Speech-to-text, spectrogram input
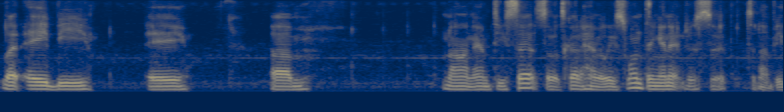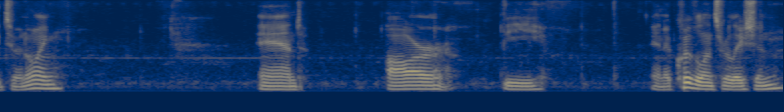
Let A be a um, non-empty set, so it's got to have at least one thing in it just to, to not be too annoying. And R be an equivalence relation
